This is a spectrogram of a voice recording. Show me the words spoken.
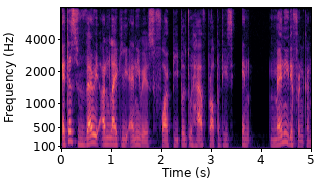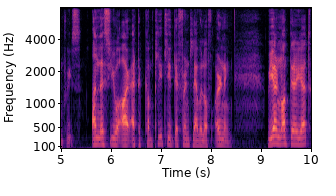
it is very unlikely, anyways, for people to have properties in many different countries unless you are at a completely different level of earning. We are not there yet.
